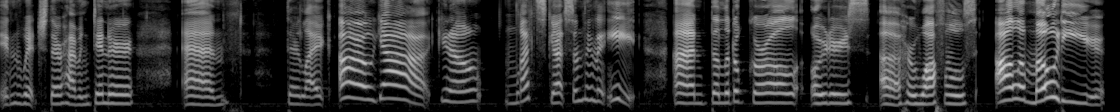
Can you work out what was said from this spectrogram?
in which they're having dinner and they're like, "Oh, yeah, you know, let's get something to eat." And the little girl orders uh, her waffles a la mode.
